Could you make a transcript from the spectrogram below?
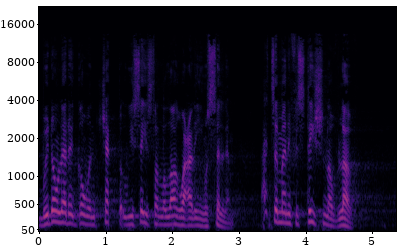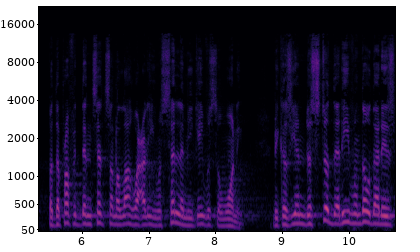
we don't let it go and check, but we say, sallallahu alaihi wasallam. That's a manifestation of love. But the Prophet then said, sallallahu alaihi wasallam, he gave us a warning because he understood that even though that is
